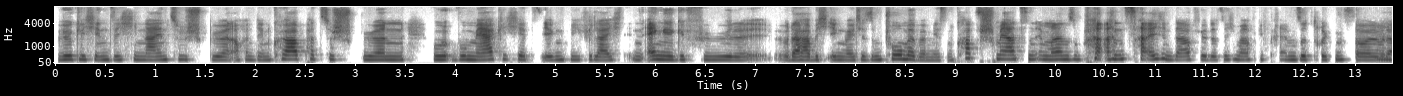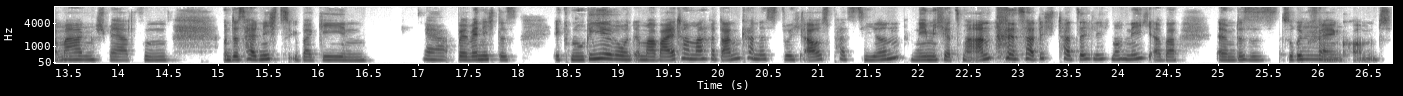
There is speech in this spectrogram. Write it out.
wirklich in sich hineinzuspüren, auch in den Körper zu spüren, wo, wo merke ich jetzt irgendwie vielleicht ein enge Gefühl oder habe ich irgendwelche Symptome? Bei mir sind Kopfschmerzen immer ein super Anzeichen dafür, dass ich mal auf die Bremse drücken soll oder mhm. Magenschmerzen und das halt nicht zu übergehen. Ja. Weil wenn ich das ignoriere und immer weitermache, dann kann es durchaus passieren, nehme ich jetzt mal an, das hatte ich tatsächlich noch nicht, aber ähm, dass es zu Rückfällen mhm. kommt.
